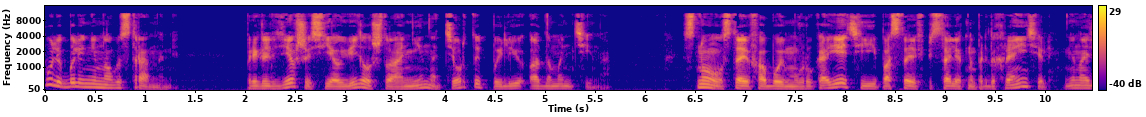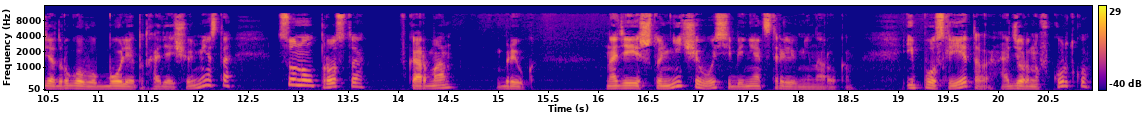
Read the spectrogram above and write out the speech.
пули были немного странными. Приглядевшись, я увидел, что они натерты пылью адамантина. Снова вставив обойму в рукоять и поставив пистолет на предохранитель, не найдя другого более подходящего места, сунул просто в карман брюк, надеясь, что ничего себе не отстрелю ненароком. И после этого, одернув куртку,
